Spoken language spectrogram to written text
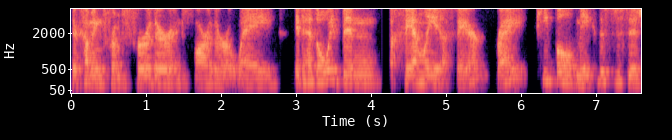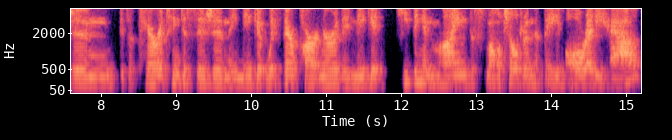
They're coming from further and farther away. It has always been a family affair, right? People make this decision. It's a parenting decision. They make it with their partner. They make it keeping in mind the small children that they already have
